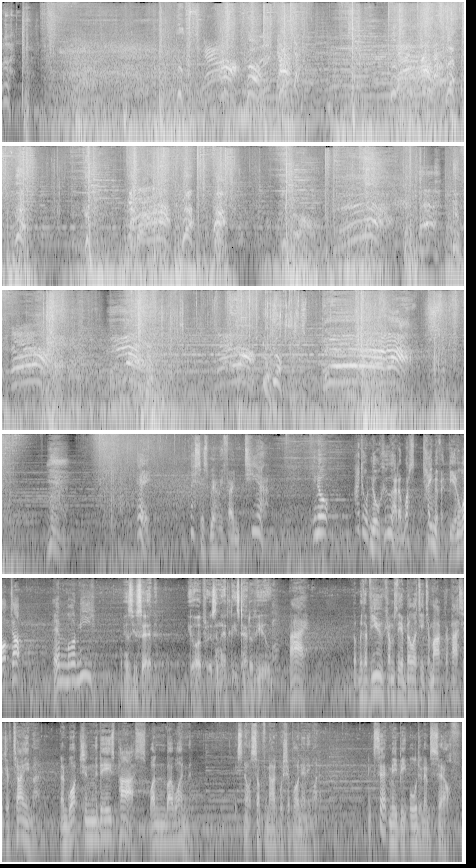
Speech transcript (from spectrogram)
Ugh! Hey, this is where we found Tyr. You know, I don't know who had a worse time of it being locked up. Him or me. As you said, your prison at least had a view. Aye. But with a view comes the ability to mark the passage of time, and watching the days pass, one by one. It's not something I'd wish upon anyone. Except maybe Odin himself.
